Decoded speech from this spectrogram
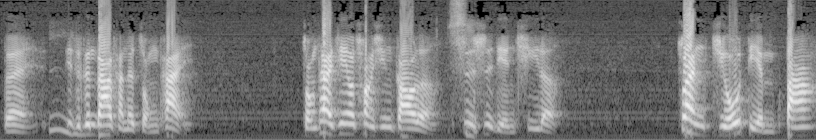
对，一直跟大家谈的总泰，总泰今天又创新高了，四四点七了，赚九点八，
